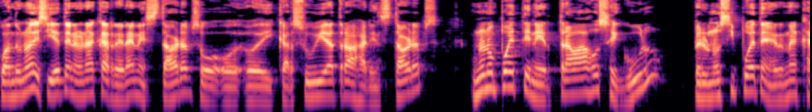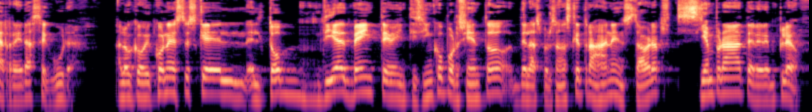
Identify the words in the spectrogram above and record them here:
cuando uno decide tener una carrera en startups o, dedicar su vida a trabajar en startups, uno no puede tener trabajo seguro, pero uno sí puede tener una carrera segura. A lo que voy con esto es que el, el top 10, 20, 25% de las personas que trabajan en startups siempre van a tener empleo.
